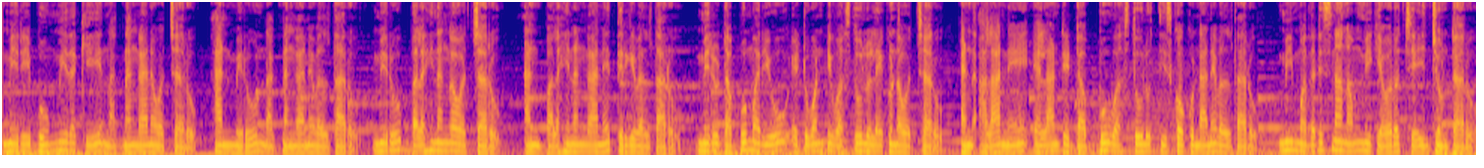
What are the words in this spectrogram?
మీరు ఈ భూమి మీదకి నగ్నంగానే వచ్చారు. అండ్ మీరు నగ్నంగానే వెళ్తారు. మీరు బలహీనంగా వచ్చారు. అండ్ బలహీనంగానే తిరిగి వెళ్తారు. మీరు డబ్బు మరియు ఎటువంటి వస్తువులు లేకుండా వచ్చారు. అండ్ అలానే ఎలాంటి డబ్బు వస్తువులు తీసుకోకుండానే వెళ్తారు. మీ మొదటి స్నానం మీకు ఎవరో చేయించి ఉంటారు.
